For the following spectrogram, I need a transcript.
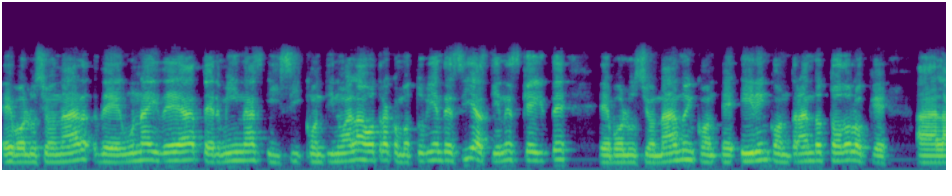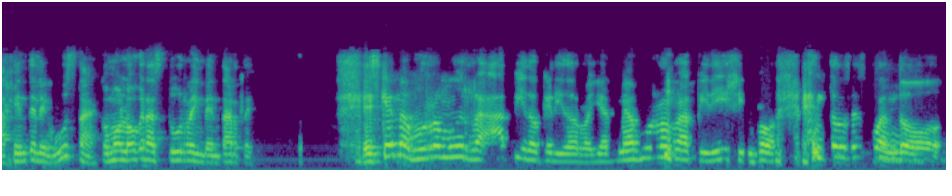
evolucionar de una idea, terminas y si continúa la otra, como tú bien decías, tienes que irte evolucionando, eh, ir encontrando todo lo que a la gente le gusta. ¿Cómo logras tú reinventarte? Es que me aburro muy rápido, querido Roger, me aburro rapidísimo. Entonces, cuando,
